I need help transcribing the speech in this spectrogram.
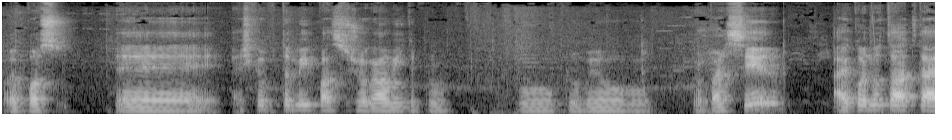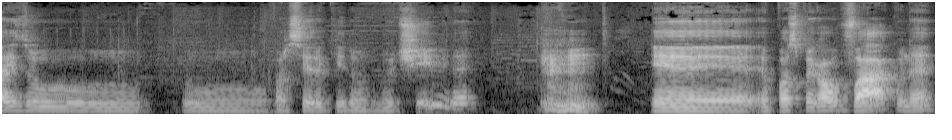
Eu posso, é, acho que eu também posso jogar um item pro, pro, pro meu, meu parceiro. Aí quando eu tô atrás do, do parceiro aqui do, do meu time, né? É, eu posso pegar o vácuo, né?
